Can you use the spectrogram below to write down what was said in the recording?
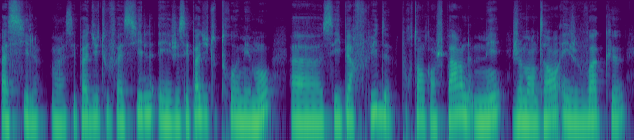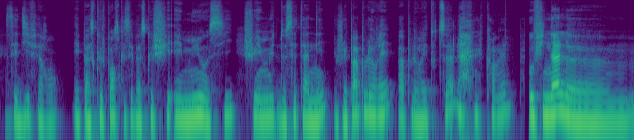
facile. Voilà, c'est pas du tout facile et je sais pas du tout trop mes mots. c'est hyper fluide pourtant quand je parle, mais je m'entends et je vois que c'est différent et parce que je pense que c'est parce que je suis émue aussi. Je suis émue de cette année. Je vais pas pleurer, pas pleurer toute seule quand même. Au final, euh,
